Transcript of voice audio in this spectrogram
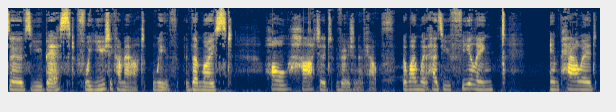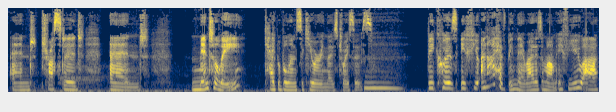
serves you best for you to come out with the most wholehearted version of health. The one that has you feeling empowered and trusted and mentally capable and secure in those choices. Mm. Because if you, and I have been there, right, as a mum, if you are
